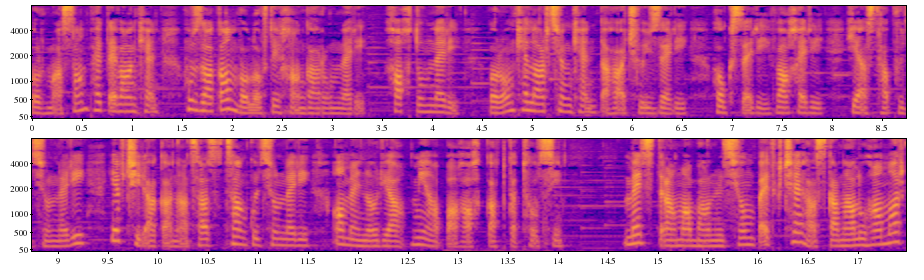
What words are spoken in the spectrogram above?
որ մասամբ հետևանք են հուզական ոլորտի խանգարումների, խախտումների, որոնք էլ արդյունք են տհաճույզերի, հոգսերի, վախերի, հիասթափությունների եւ ճիրականացած ցանկությունների ամենօրյա միապաղաղ կատկթոցի մեծ տրամաբանություն պետք չէ հասկանալու համար,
